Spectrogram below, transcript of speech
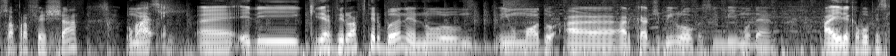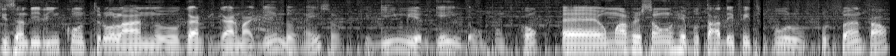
só pra fechar. O. Marcos, é, ele queria ver o Afterburner no, em um modo ah, arcade bem louco, assim, bem moderno. Aí ele acabou pesquisando e ele encontrou lá no Gar Garmageddon, é isso? Gamergaddon.com é uma versão rebutada e feita por, por fã e tal.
